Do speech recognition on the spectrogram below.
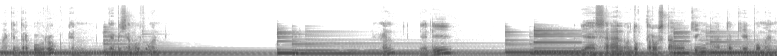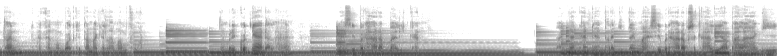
makin terpuruk dan gak bisa move on. Kan? Jadi kebiasaan untuk terus stalking atau kepo mantan akan membuat kita makin lama move on. Yang berikutnya adalah masih berharap balikan. Banyak kan di antara kita yang masih berharap sekali, apalagi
